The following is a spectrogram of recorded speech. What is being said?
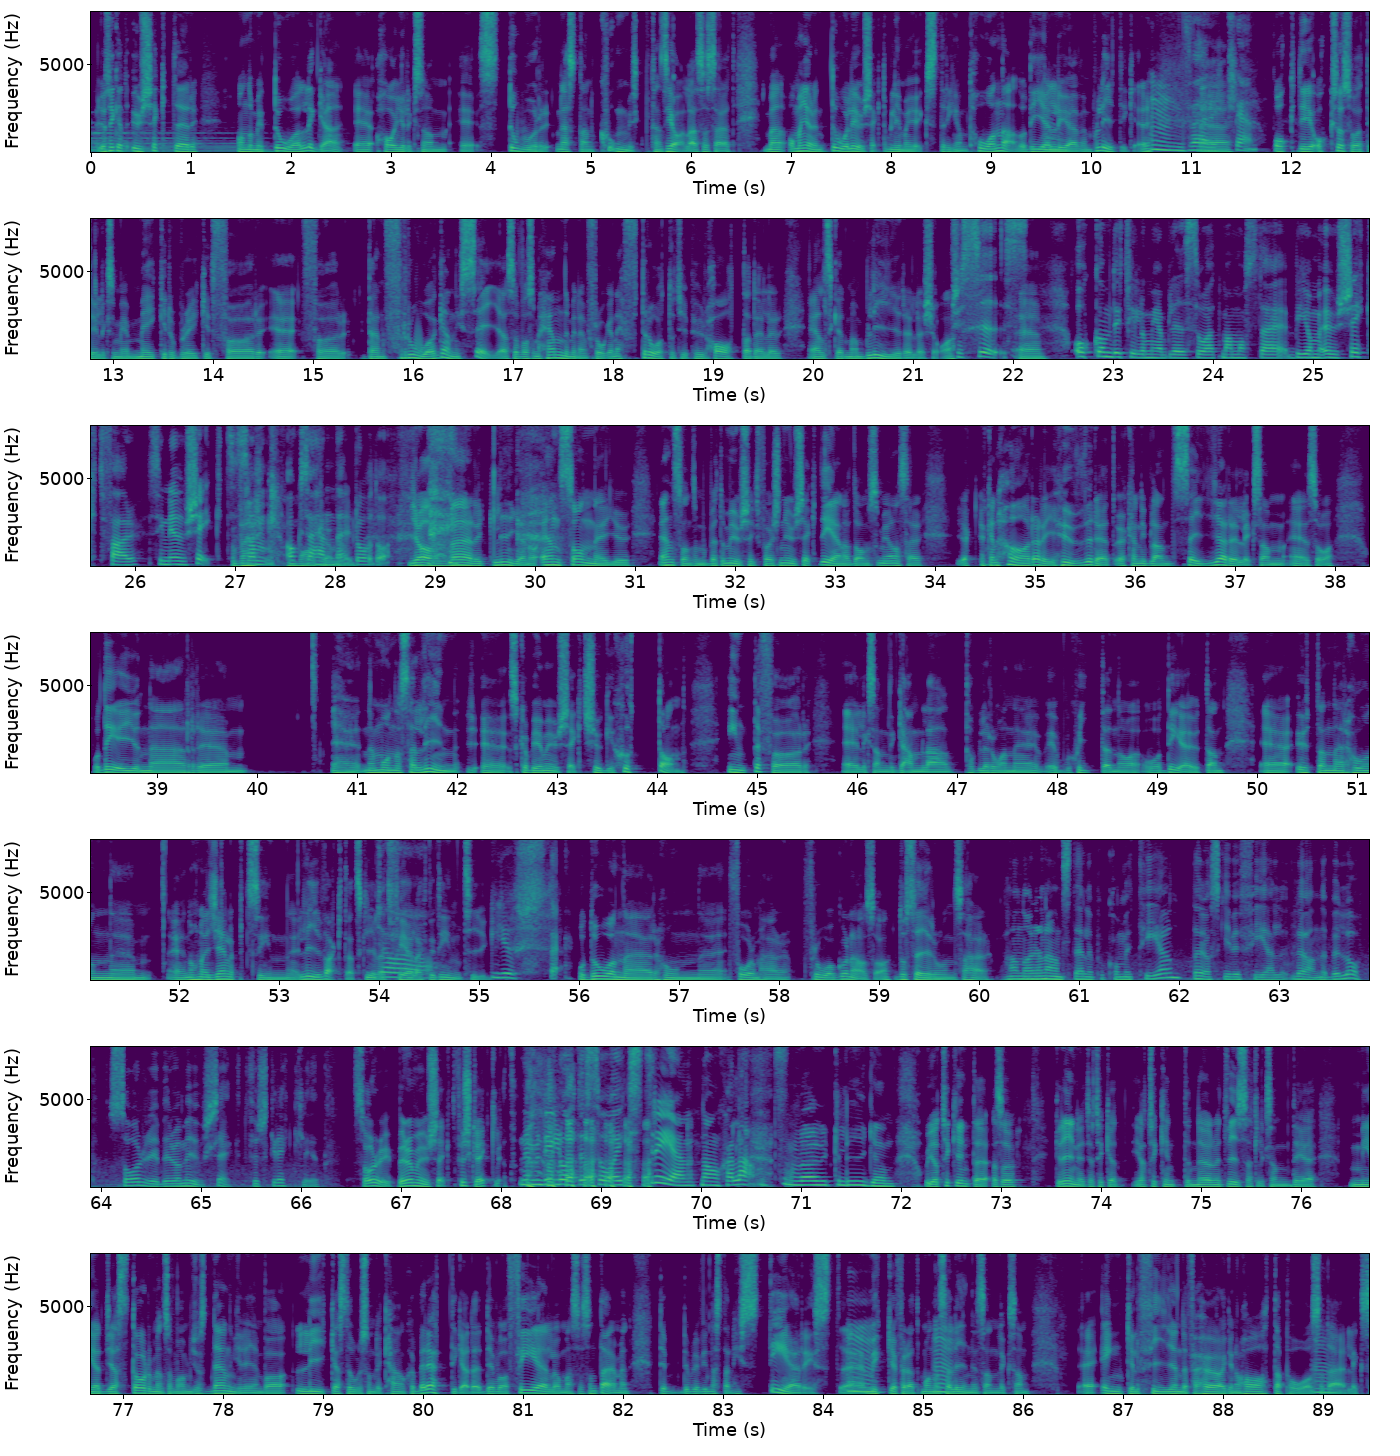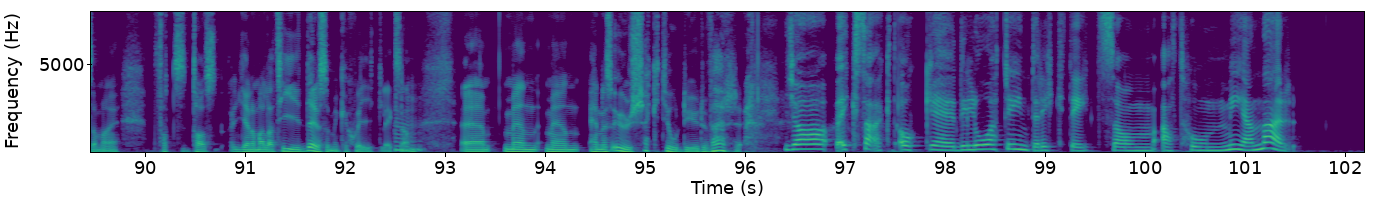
Jag tycker att ursäkter, om de är dåliga, eh, har ju liksom eh, stor, nästan komisk potential. Alltså så att man, om man gör en dålig ursäkt, då blir man ju extremt hånad. Och det gäller ju även politiker. Mm, verkligen. Eh, och det är också så att det liksom är make it or break it för, eh, för den frågan i sig. Alltså vad som händer med den frågan efteråt och typ hur hatad eller älskad man blir eller så. Precis. Eh. Och om det till och med blir så att man måste be om ursäkt för sin ursäkt. Verkligen, som också mardrömmen. händer då och då. Ja, verkligen. Och en sån är ju, en sån som har bett om ursäkt för sin ursäkt, det är en av dem som jag så här, jag, jag kan höra det i huvudet och jag kan ibland säga det liksom eh, så. Och det är ju när, ehm, eh, eh, när Mona Sahlin eh, ska be om ursäkt 2017. Inte för eh, liksom det gamla Toblerone-skiten och, och det, utan, eh, utan när, hon, eh, när hon har hjälpt sin livvakt att skriva ett Ja. felaktigt intyg. Just det. Och då när hon eh, får de här frågorna och så, då säger hon så här. Han har en anställning på kommittén där jag skriver fel lönebelopp. Sorry, ber om ursäkt. Förskräckligt. Sorry, ber om ursäkt. Förskräckligt. Nej, men det låter så extremt nonchalant. Verkligen. Och jag tycker inte, alltså grejen är att jag tycker, att, jag tycker inte nödvändigtvis att liksom det mediastormen som var om just den grejen var lika stor som det kanske berättigade. Det var fel och massa sånt där, men det, det blev ju nästan hysteriskt. Eh, mycket för att Mona Sahlin är sån liksom, eh, enkel fiende för högern att hata på och sådär. Liksom, och fått ta genom alla tider så mycket skit. Liksom. Eh, men, men hennes ursäkt gjorde ju det värre. Ja, exakt. Och det låter ju inte riktigt som att hon menar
